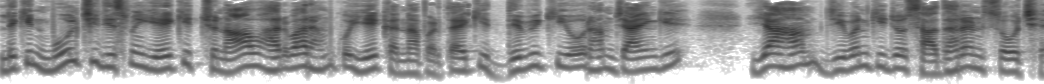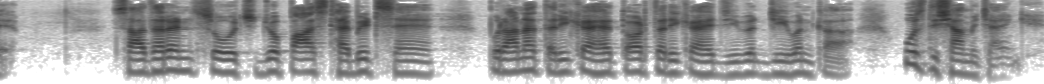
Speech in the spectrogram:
लेकिन मूल चीज़ इसमें यह है कि चुनाव हर बार हमको ये करना पड़ता है कि दिव्य की ओर हम जाएँगे या हम जीवन की जो साधारण सोच है, साधारण सोच, जो पास्ट हैबिट्स हैं, पुराना तरीका है, तौर तरीका है जीवन जीवन का, उस दिशा में जाएँगे।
